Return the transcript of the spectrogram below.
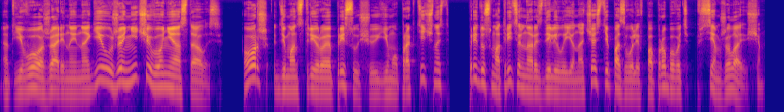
От его жареной ноги уже ничего не осталось. Орш, демонстрируя присущую ему практичность, предусмотрительно разделил ее на части, позволив попробовать всем желающим.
